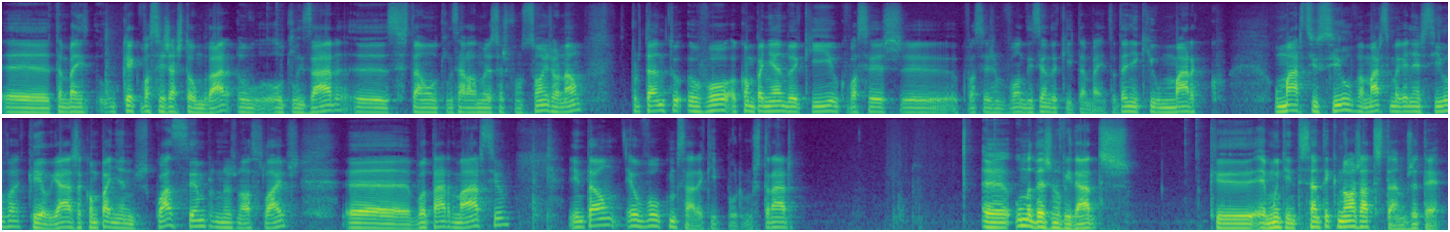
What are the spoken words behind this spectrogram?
Uh, também o que é que vocês já estão a mudar, a, utilizar, uh, se estão a utilizar alguma destas funções ou não. Portanto, eu vou acompanhando aqui o que vocês, uh, o que vocês me vão dizendo aqui também. Então, tenho aqui o Marco, o Márcio Silva, Márcio Magalhães Silva, que aliás acompanha-nos quase sempre nos nossos lives. boa tarde, Márcio. Então, eu vou começar aqui por mostrar uma das novidades que é muito interessante e que nós já testamos até.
